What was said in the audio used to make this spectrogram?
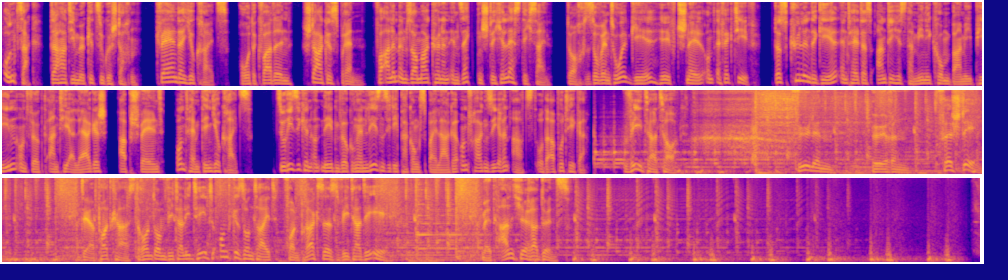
Und zack, da hat die Mücke zugestochen. Quälender Juckreiz, rote Quaddeln, starkes Brennen. Vor allem im Sommer können Insektenstiche lästig sein. Doch Soventol Gel hilft schnell und effektiv. Das kühlende Gel enthält das Antihistaminikum Bamipin und wirkt antiallergisch, abschwellend und hemmt den Juckreiz. Zu Risiken und Nebenwirkungen lesen Sie die Packungsbeilage und fragen Sie Ihren Arzt oder Apotheker. Vita Talk. Fühlen, hören, verstehen. Der Podcast rund um Vitalität und Gesundheit von praxisvita.de. Mit Antje Radünz.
